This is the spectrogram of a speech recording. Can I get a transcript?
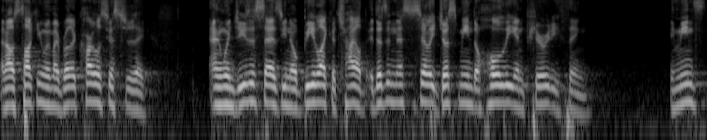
And I was talking with my brother Carlos yesterday. And when Jesus says, you know, be like a child, it doesn't necessarily just mean the holy and purity thing. It means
